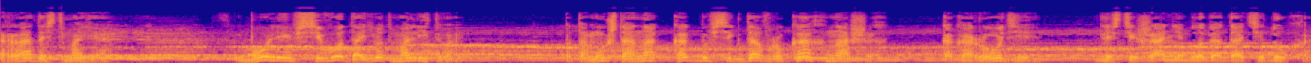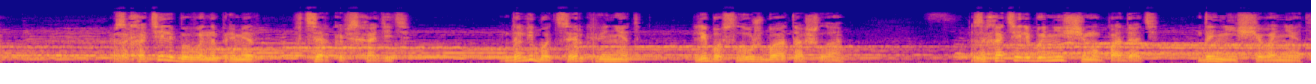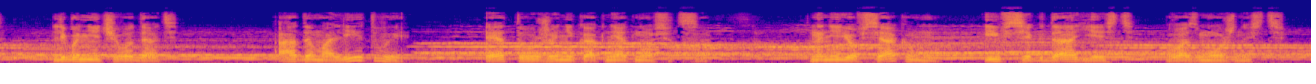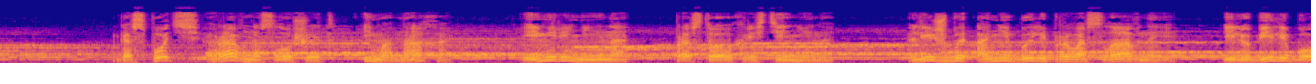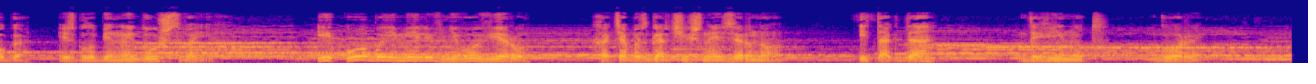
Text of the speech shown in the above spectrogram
радость моя, более всего дает молитва, потому что она как бы всегда в руках наших, как орудие для стяжания благодати Духа. Захотели бы вы, например, в церковь сходить? Да либо церкви нет, либо служба отошла. Захотели бы нищему подать, да нищего нет, либо нечего дать. А до молитвы это уже никак не относится. На нее всякому и всегда есть возможность. Господь равно слушает и монаха, и мирянина, простого христианина, лишь бы они были православные и любили Бога из глубины душ своих. И оба имели в Него веру, хотя бы с горчишное зерно, и тогда двинут горы.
